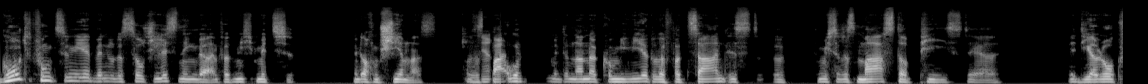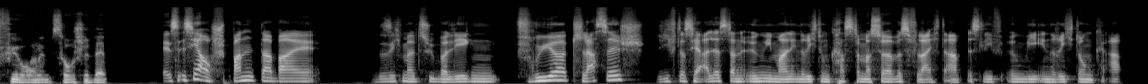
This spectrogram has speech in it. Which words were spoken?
gut funktioniert, wenn du das Social Listening da einfach nicht mit, mit auf dem Schirm hast. Also ja. beide miteinander kombiniert oder verzahnt ist äh, für mich so das Masterpiece der, der Dialogführung im Social Web. Es ist ja auch spannend dabei, sich mal zu überlegen, früher klassisch lief das ja alles dann irgendwie mal in Richtung Customer Service vielleicht ab. Es lief irgendwie in Richtung ab,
